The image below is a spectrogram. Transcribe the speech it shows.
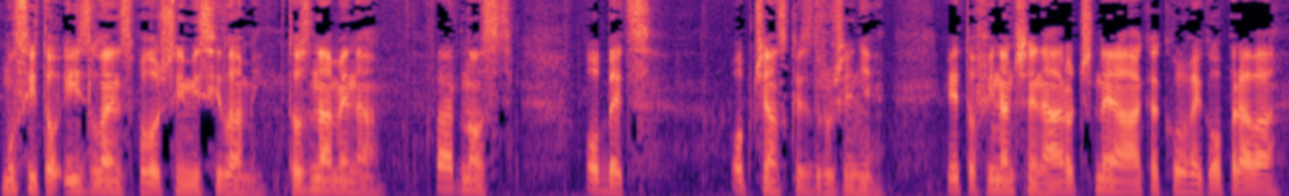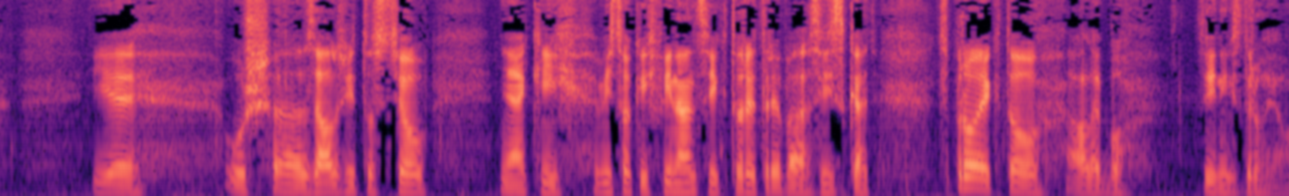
musí to ísť len spoločnými silami. To znamená farnosť, obec, občianske združenie. Je to finančne náročné a akákoľvek oprava je už e, záležitosťou nejakých vysokých financí, ktoré treba získať z projektov alebo z iných zdrojov.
